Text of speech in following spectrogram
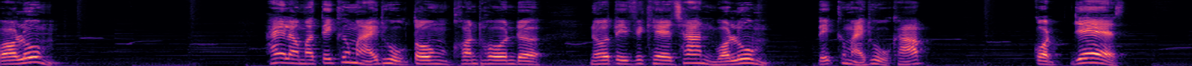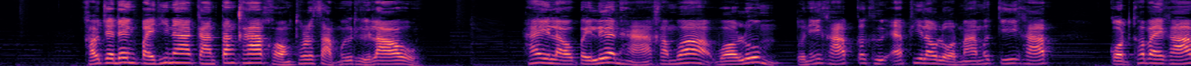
Volume ให้เรามาติ๊กเครื่องหมายถูกตรง Control the Notification Volume ติ๊กคือหมายถูกครับ กด Yes เขาจะเด้งไปที่หน้าการตั้งค่าของโทรศัพท์มือถือเรา ให้เราไปเลื่อนหาคำว่า Volume ตัวนี้ครับ ก็คือแอปที่เราโหลดมาเมื่อกี้ครับ กดเข้าไปครับ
